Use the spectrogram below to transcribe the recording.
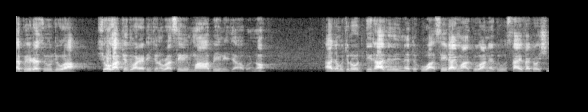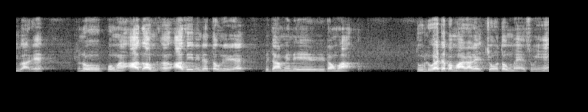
အဲ virus ဆိုကြကယောဂဖြစ်သွားတဲ့အထိကျွန်တော်တို့ကဆေးတွေမှားပေးနေကြတာပေါ့နော် အဲကြောင့်ကျွန်တော်တို့တိထားစီနေတဲ့တကူကဆေးတိုင်းမှာသူကနဲ့သူ side effect တော့ရှိပါတယ်ကျွန်တော်တို့ပုံမှန်အားသောအားသေးအနေနဲ့သုံးနေတဲ့ဗီတာမင်တွေတောင်မှသူလိုအပ်တဲ့ပမာဏနဲ့ကြော်သုံးမယ်ဆိုရင်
